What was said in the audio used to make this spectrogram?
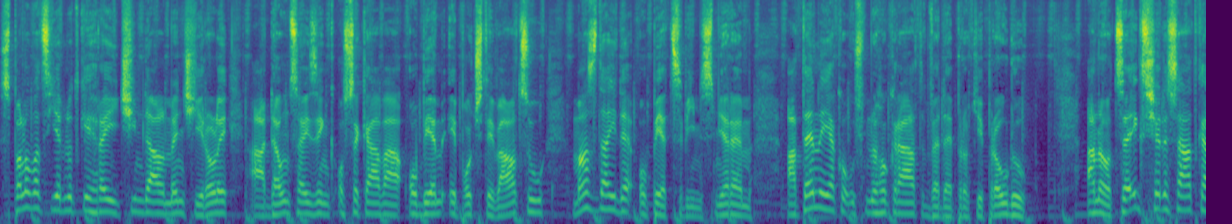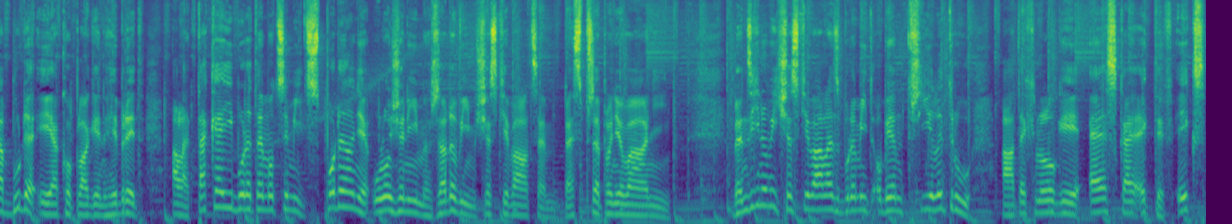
spalovací jednotky hrají čím dál menší roli a downsizing osekává objem i počty válců, Mazda jde opět svým směrem a ten jako už mnohokrát vede proti proudu. Ano, CX60 bude i jako plug-in hybrid, ale také ji budete moci mít s podélně uloženým řadovým šestiválcem bez přeplňování. Benzínový šestiválec bude mít objem 3 litrů a technologii e-Sky Active X,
